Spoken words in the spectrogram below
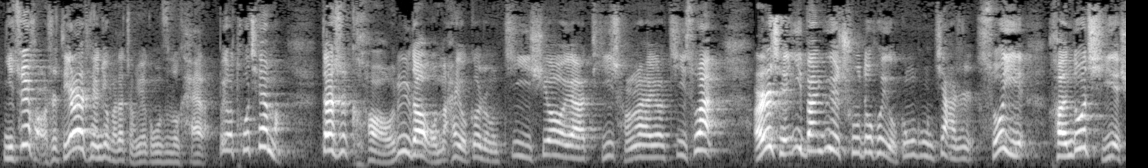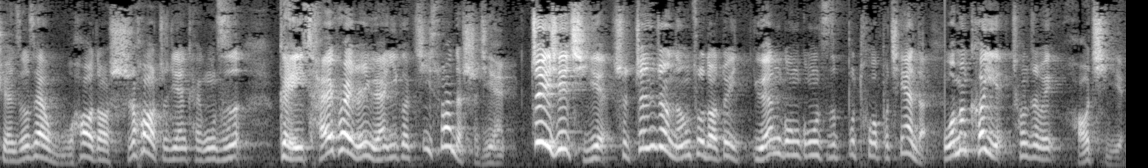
你最好是第二天就把他整月工资都开了，不要拖欠嘛。但是考虑到我们还有各种绩效呀、提成啊要计算，而且一般月初都会有公共假日，所以很多企业选择在五号到十号之间开工资。给财会人员一个计算的时间，这些企业是真正能做到对员工工资不拖不欠的，我们可以称之为好企业。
